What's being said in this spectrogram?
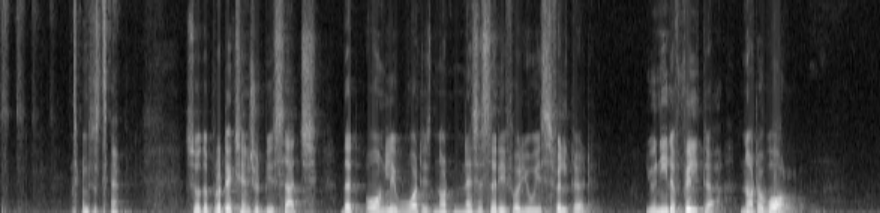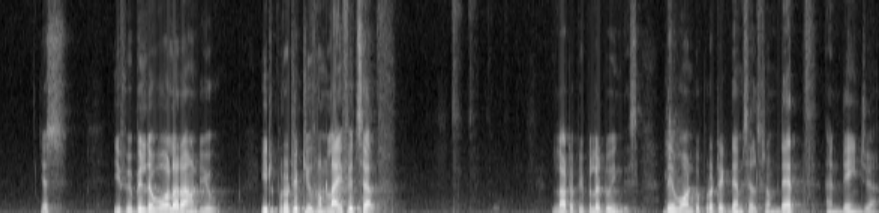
Do you understand? So the protection should be such that only what is not necessary for you is filtered. You need a filter, not a wall. Yes? If you build a wall around you, it'll protect you from life itself. Lot of people are doing this. They want to protect themselves from death and danger,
